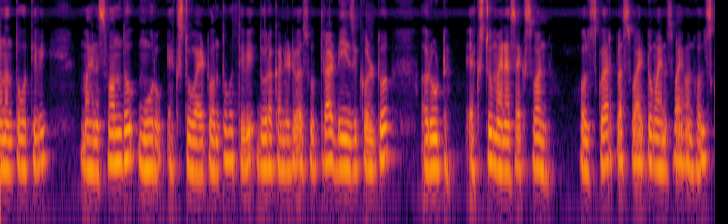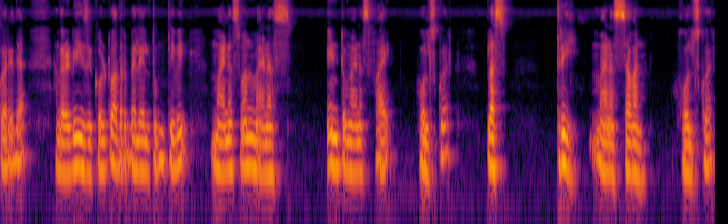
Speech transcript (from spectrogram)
ಒನ್ ಅಂತ ಓದ್ತೀವಿ ಮೈನಸ್ ಒಂದು ಮೂರು ಎಕ್ಸ್ ಟು ವೈ ಟು ಅಂತ ಓದ್ತೀವಿ ದೂರ ಕಂಡುಹಿಡಿಯುವ ಸೂತ್ರ D is equal to root X two minus X one whole square plus Y two minus Y one whole square ಇದೆ. ಹಾಗಾದರೆ ಡಿ ಇಸ್ ಈಕ್ವಲ್ ಟು ಅದರ ಬೆಲೆಯಲ್ಲಿ ತುಂಬ್ತೀವಿ. Minus one minus into minus five whole square plus three minus seven whole square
